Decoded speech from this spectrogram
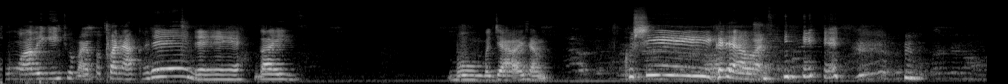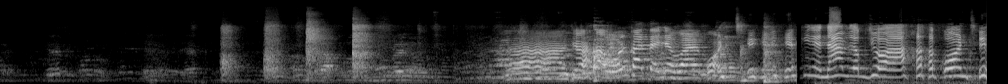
હું આવી ગઈ છું મારા પપ્પાના ઘરે ને ગાઈ બહુ મજા આવે છે આમ. ખુશી ઘરે આવવાની. નામ લખજો આ કોણ છે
